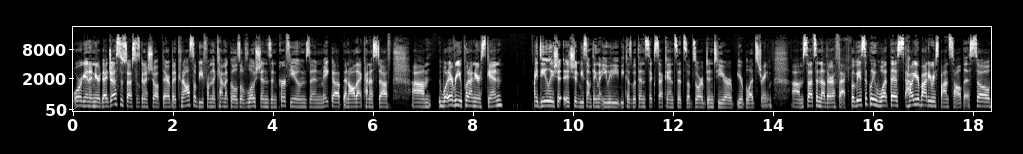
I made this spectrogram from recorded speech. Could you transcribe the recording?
organ, and your digestive stress is going to show up there, but it can also be from the chemicals of lotions and perfumes and makeup and all that kind of stuff. Um, whatever you put on your skin, Ideally, it should be something that you would eat because within six seconds it's absorbed into your your bloodstream. Um, so that's another effect. But basically, what this, how your body responds to all this. So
